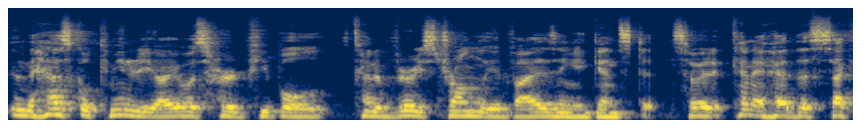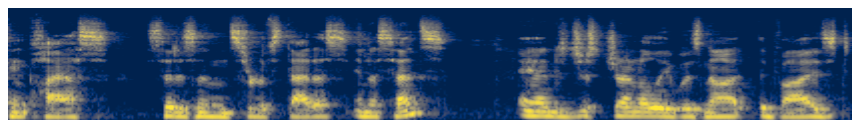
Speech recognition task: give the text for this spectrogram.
in the Haskell community, I always heard people kind of very strongly advising against it. So it kind of had this second class citizen sort of status in a sense, and just generally was not advised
